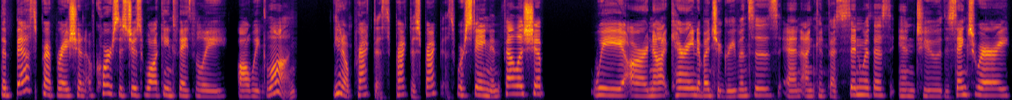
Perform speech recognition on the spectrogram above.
The best preparation, of course, is just walking faithfully all week long. You know, practice, practice, practice. We're staying in fellowship. We are not carrying a bunch of grievances and unconfessed sin with us into the sanctuary,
